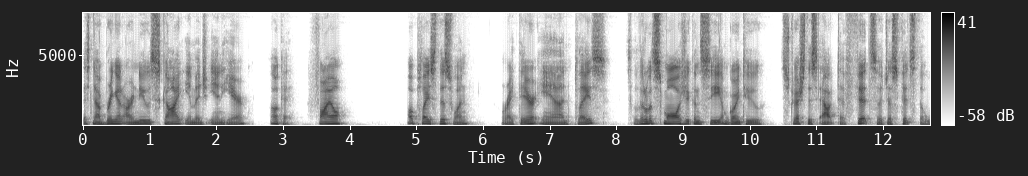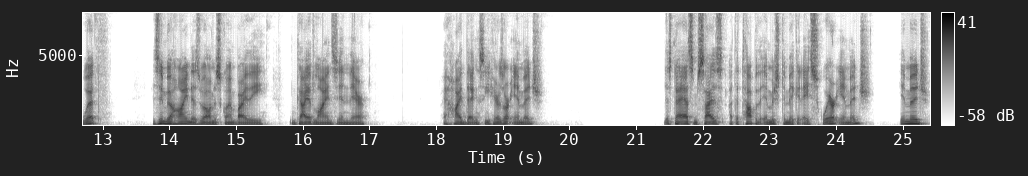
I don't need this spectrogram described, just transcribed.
Let's now bring in our new sky image in here. Okay, File. I'll place this one right there and place. It's a little bit small as you can see. I'm going to stretch this out to fit so it just fits the width. It's in behind as well. I'm just going by the guidelines in there. I hide that, and see here's our image. Just now add some size at the top of the image to make it a square image. Image,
